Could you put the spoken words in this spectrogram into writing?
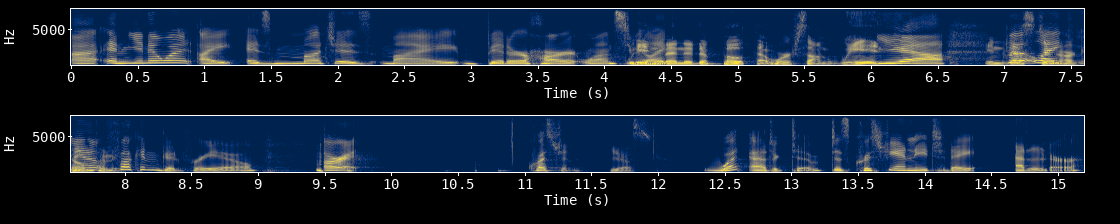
uh, and you know what? I as much as my bitter heart wants to We be like, invented a boat that works on wind. yeah, Invest but like in our you know, company. fucking good for you. All right. Question: yes. What adjective does Christianity Today editor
